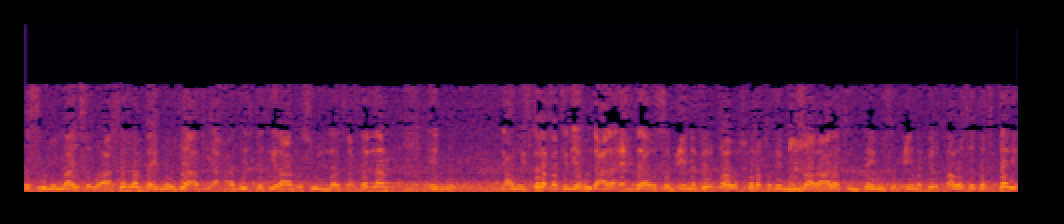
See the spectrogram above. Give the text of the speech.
رسول الله صلى الله عليه وسلم فإنه جاء في أحاديث كثيرة عن رسول الله صلى الله عليه وسلم انه يعني افترقت اليهود على 71 فرقة وافترقت النصارى على 72 فرقة وستفترق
